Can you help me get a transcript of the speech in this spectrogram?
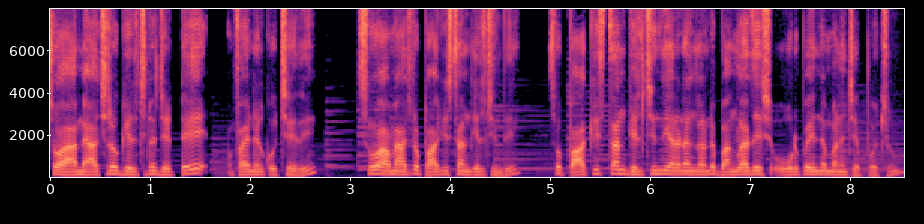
సో ఆ మ్యాచ్లో గెలిచిన జట్టే ఫైనల్కి వచ్చేది. సో ఆ మ్యాచ్లో పాకిస్తాన్ గెలిచింది. సో పాకిస్తాన్ గెలిచింది అనడం కంటే బంగ్లాదేశ్ ఓడిపోయిందని మనం చెప్పొచ్చు.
